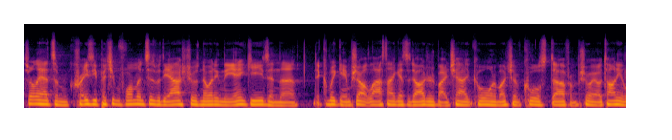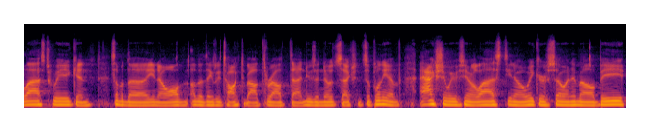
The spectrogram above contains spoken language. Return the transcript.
Certainly had some crazy pitching performances with the Astros, no hitting the Yankees, and the, the complete game shot last night against the Dodgers by Chad Kuhl, and a bunch of cool stuff from Shohei Ohtani last week, and some of the you know all the other things we talked about throughout that news and notes section. So plenty of action we've seen over the last you know week or so in MLB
